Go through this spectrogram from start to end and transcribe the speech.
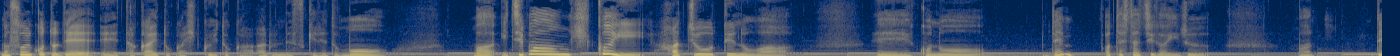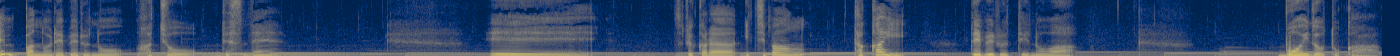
まあ、そういうことで、えー、高いとか低いとかあるんですけれども、まあ、一番低い波長っていうのは、えー、この電私たちがいる、まあ、電波のレベルの波長ですね。えー、それから一番高いレベルっていうのはボイドとか、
